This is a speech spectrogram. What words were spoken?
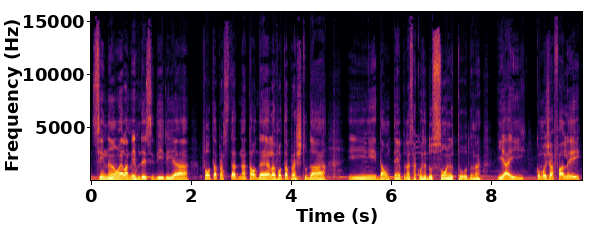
senão ela mesma decidiria voltar para a cidade natal dela, voltar para estudar e dar um tempo nessa coisa do sonho todo, né? E aí, como eu já falei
